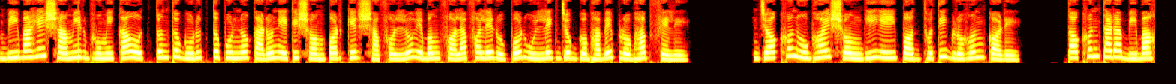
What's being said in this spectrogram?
বিবাহে স্বামীর ভূমিকা অত্যন্ত গুরুত্বপূর্ণ কারণ এটি সম্পর্কের সাফল্য এবং ফলাফলের উপর উল্লেখযোগ্যভাবে প্রভাব ফেলে। যখন উভয় সঙ্গী এই পদ্ধতি গ্রহণ করে, তখন তারা বিবাহ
